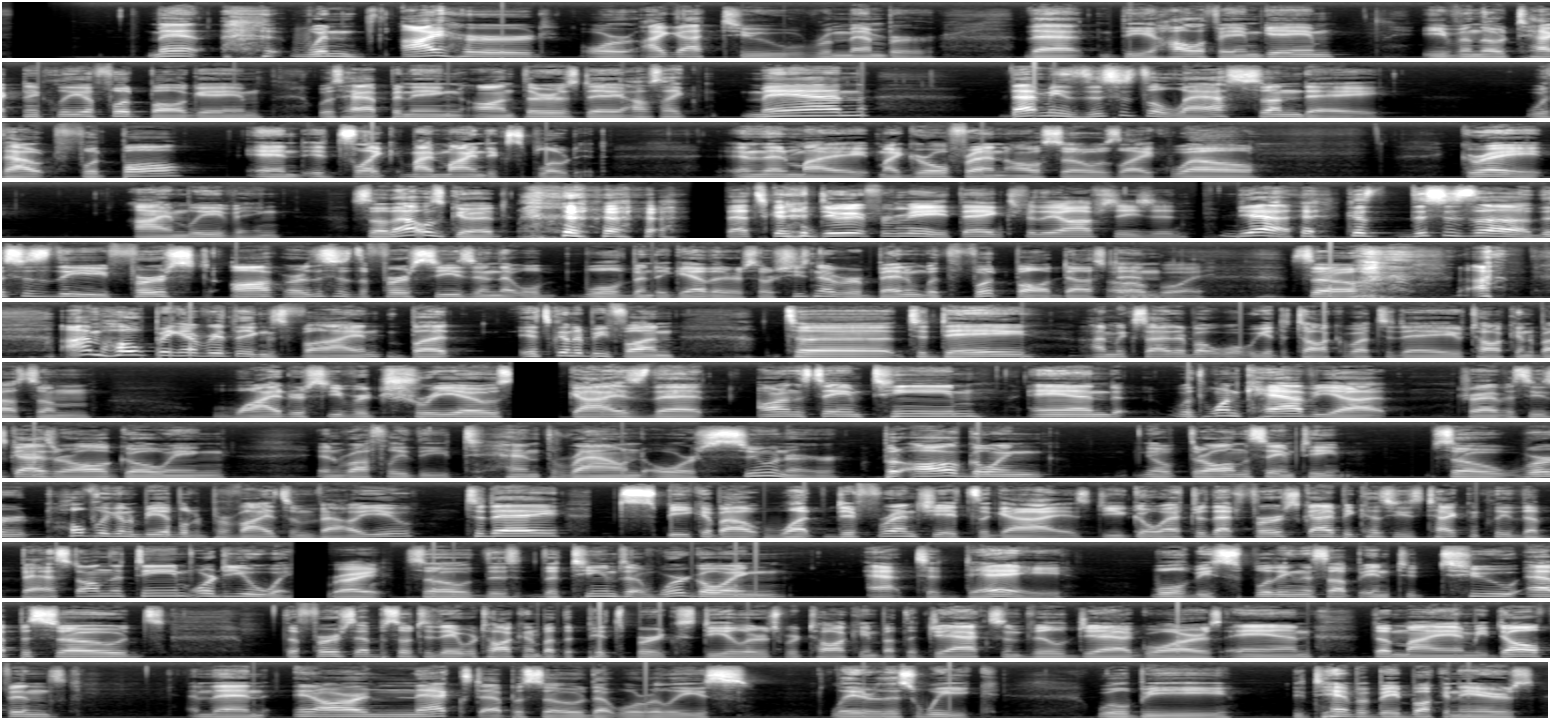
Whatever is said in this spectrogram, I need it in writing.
Man, when I heard or I got to remember that the Hall of Fame game, even though technically a football game, was happening on Thursday, I was like, man, that means this is the last Sunday without football. And it's like my mind exploded. And then my, my girlfriend also was like, well, great, I'm leaving. So that was good. That's gonna do it for me. Thanks for the off season. Yeah, because this is uh this is the first off or this is the first season that we'll we'll have been together. So she's never been with football, Dustin. Oh boy. So I'm hoping everything's fine, but it's gonna be fun. To today, I'm excited about what we get to talk about today. We're talking about some wide receiver trios, guys that are on the same team, and with one caveat, Travis, these guys are all going in roughly the 10th round or sooner, but all going, you know, they're all on the same team. So we're hopefully going to be able to provide some value today. Speak about what differentiates the guys. Do you go after that first guy because he's technically the best on the team, or do you wait? Right. So this, the teams that we're going at today, we'll be splitting this up into two episodes. The first episode today, we're talking about the Pittsburgh Steelers. We're talking about the Jacksonville Jaguars and the Miami Dolphins. And then in our next episode that we'll release later this week will be the Tampa Bay Buccaneers,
